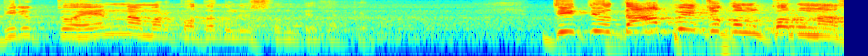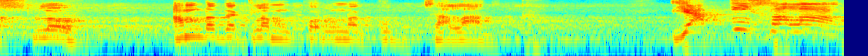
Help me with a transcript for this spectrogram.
বিরক্ত হেন না, আমার কথাগুলি শুনতে থাকেন। দ্বিতীয় দাপে যখন করোনা আসলো, আমরা দেখলাম করোনা খুব চালাক। এত চালাক,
